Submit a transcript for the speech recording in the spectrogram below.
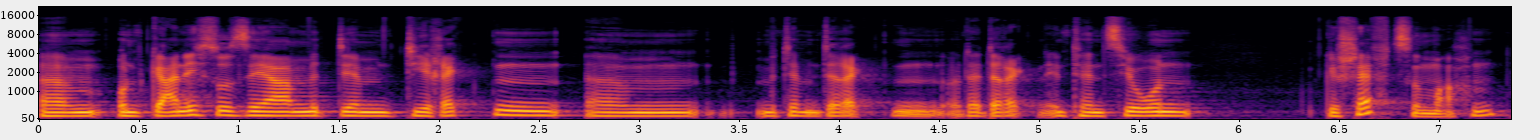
Ähm, und gar nicht so sehr mit dem direkten, ähm, mit dem direkten oder direkten Intention Geschäft zu machen,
